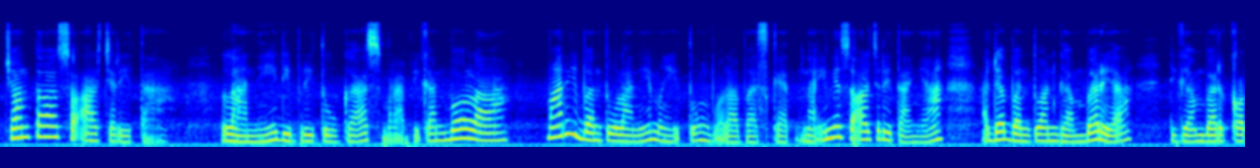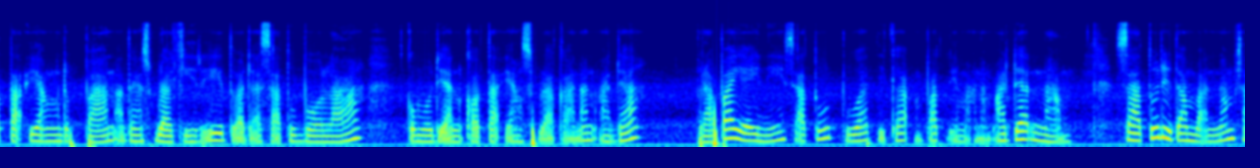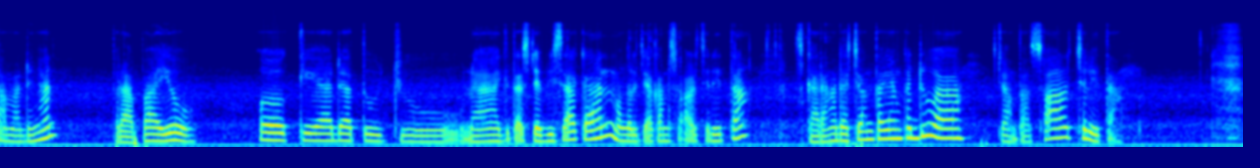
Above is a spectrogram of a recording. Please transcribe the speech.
Contoh soal cerita. Lani diberi tugas merapikan bola. Mari bantu Lani menghitung bola basket. Nah, ini soal ceritanya ada bantuan gambar ya. Di gambar kotak yang depan atau yang sebelah kiri itu ada satu bola. Kemudian kotak yang sebelah kanan ada berapa ya ini? 1 2 3 4 5 6. Ada 6. 1 ditambah 6 sama dengan berapa yo? Oke, ada 7. Nah, kita sudah bisa kan mengerjakan soal cerita? Sekarang ada contoh yang kedua. Contoh soal cerita.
